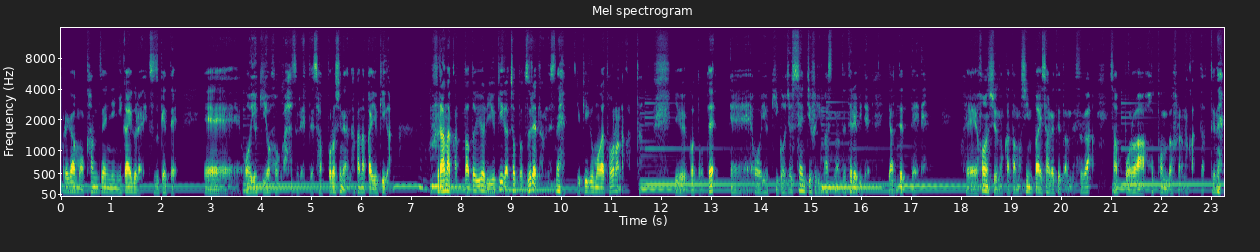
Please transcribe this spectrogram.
これがもう完全に2回ぐらい続けて、えー、大雪予報が外れて、札幌市内はなかなか雪が降らなかったというより雪がちょっとずれたんですね。雪雲が通らなかったということで、えー、大雪50センチ降りますなんてテレビでやってって、えー、本州の方も心配されてたんですが、札幌はほとんど降らなかったっていうね、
